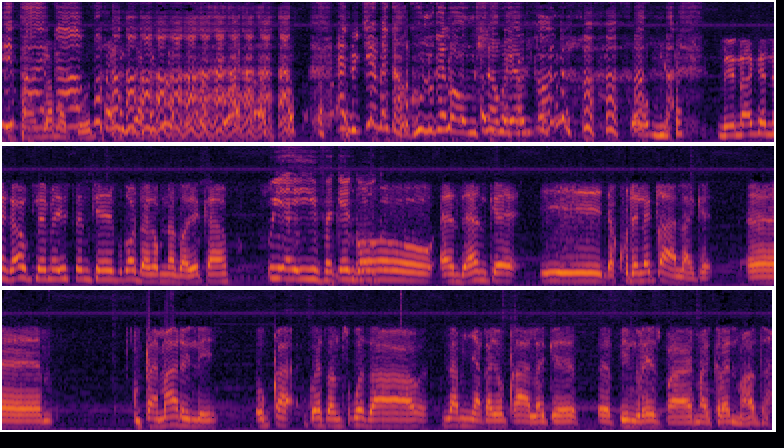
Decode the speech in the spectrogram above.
Ibhayi Kapa. and utyebe kakhulu ke lowo mhlaba uyamqonda So, mna- nina ke ningawuklema eastern cape kodwa ke mna zawuye ekapa uyayiva ke ngoko oh and then ke i- ndakhulela ecala ke um primarily kweza kweza laa minyaka yoqala ke uh, being raised by my grandmother.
